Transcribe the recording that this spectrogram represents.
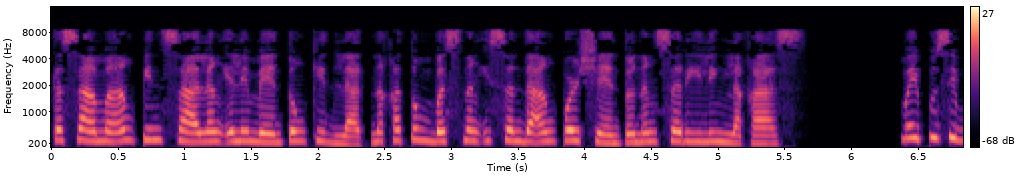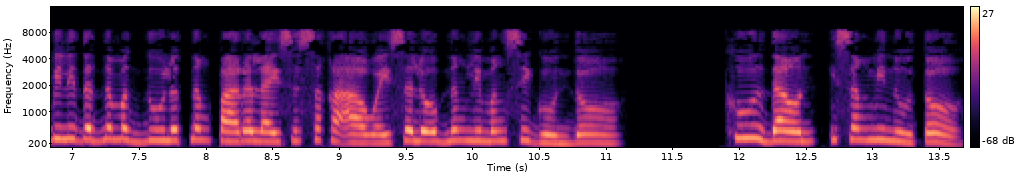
kasama ang pinsalang elementong kidlat na katumbas ng 100% ng sariling lakas. May posibilidad na magdulot ng paralysis sa kaaway sa loob ng 5 segundo. Cooldown, isang minuto.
